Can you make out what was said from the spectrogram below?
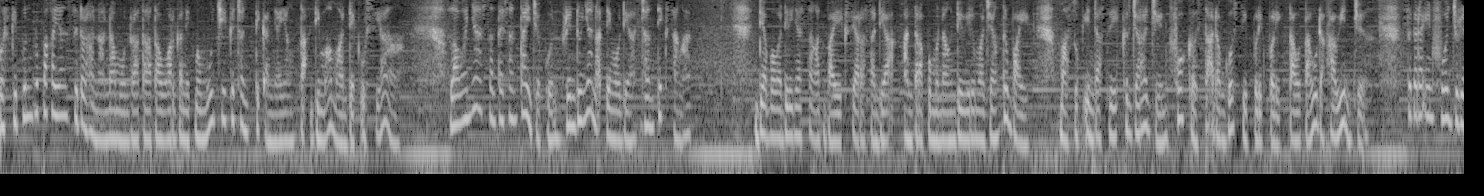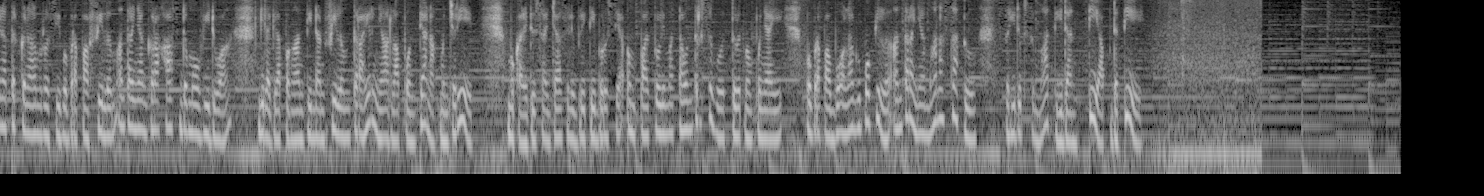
Meskipun berpakaian sederhana namun rata-rata warganet memuji kecantikannya yang tak dimama dek usia. Lawannya santai-santai je pun, rindunya nak tengok dia, cantik sangat. Dia bawa dirinya sangat baik Saya rasa dia antara pemenang Dewi Remaja yang terbaik Masuk industri kerja rajin Fokus tak ada gosip pelik-pelik. Tahu-tahu dah kahwin je. Sekadar info Juliana terkenal merusi beberapa filem Antaranya Gerak Khas The Movie 2 Gila-gila pengantin dan filem terakhirnya adalah Pontianak Menjerit. Bukan itu saja selebriti berusia 45 tahun tersebut Turut mempunyai beberapa buah lagu popular Antaranya Mana Satu Sehidup Semati dan Tiap Detik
